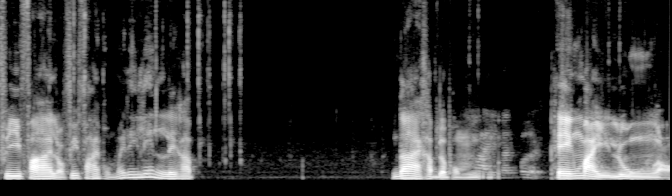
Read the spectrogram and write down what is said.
ฟรีไฟล์เหรอฟรีไฟล์ผมไม่ได้เล่นเลยครับ ได้ครับเดี๋ยวผม เพลงใหม่ลุงเหรอ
